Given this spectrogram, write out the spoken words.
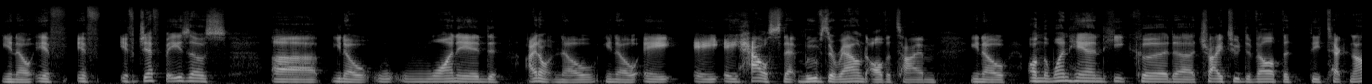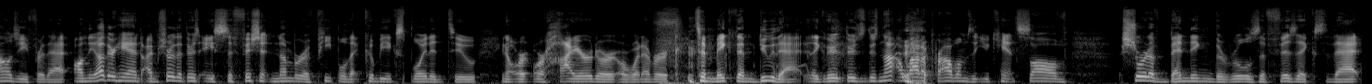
You know if if if Jeff Bezos uh you know wanted I don't know you know a a a house that moves around all the time you know, on the one hand, he could uh, try to develop the, the technology for that. On the other hand, I'm sure that there's a sufficient number of people that could be exploited to, you know, or, or hired or, or whatever to make them do that. Like there, there's there's not a lot of problems that you can't solve, short of bending the rules of physics that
